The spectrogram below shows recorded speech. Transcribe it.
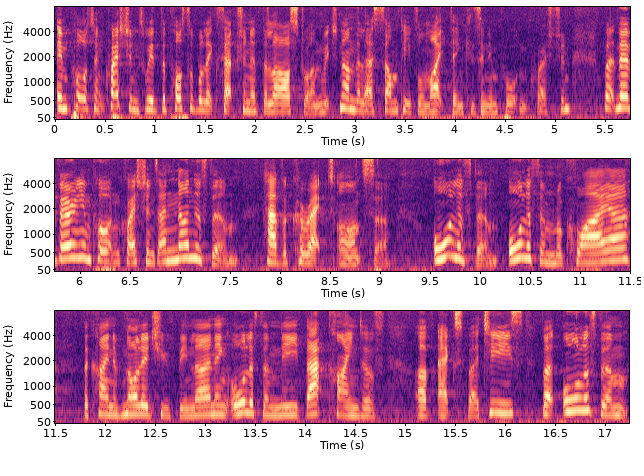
important questions, with the possible exception of the last one, which nonetheless some people might think is an important question. But they're very important questions, and none of them have a correct answer. All of them, all of them require the kind of knowledge you've been learning, all of them need that kind of, of expertise, but all of them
